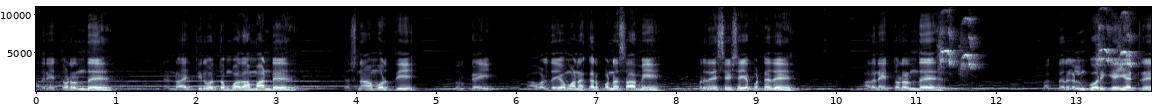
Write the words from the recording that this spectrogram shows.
அதனைத் தொடர்ந்து ரெண்டாயிரத்தி இருபத்தொம்போதாம் ஆண்டு தட்சிணாமூர்த்தி துர்க்கை காவல் தெய்வமான கருப்பண்ணசாமி பிரதிஷ்டை செய்யப்பட்டது. அதனைத் தொடர்ந்து பக்தர்களின் கோரிக்கையை ஏற்று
